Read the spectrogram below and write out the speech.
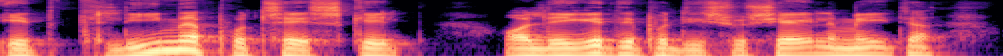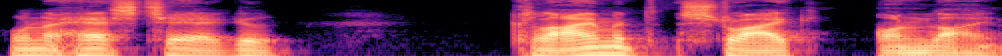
et klimaprotestskilt og lægge det på de sociale medier under hashtagget Climate Strike Online.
